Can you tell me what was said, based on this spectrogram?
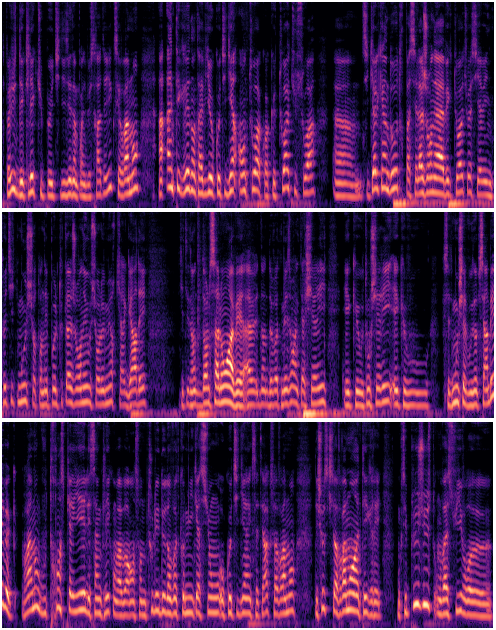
C'est pas juste des clés que tu peux utiliser d'un point de vue stratégique. C'est vraiment à intégrer dans ta vie au quotidien en toi, quoi. Que toi, tu sois, euh, si quelqu'un d'autre passait la journée avec toi, tu vois, s'il y avait une petite mouche sur ton épaule toute la journée ou sur le mur qui regardait qui était dans, le salon de votre maison avec ta chérie et que ou ton chéri et que vous cette mouche elle vous observez vraiment que vous transpiriez les cinq clés qu'on va voir ensemble tous les deux dans votre communication au quotidien etc que ce soit vraiment des choses qui soient vraiment intégrées donc c'est plus juste on va suivre euh,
